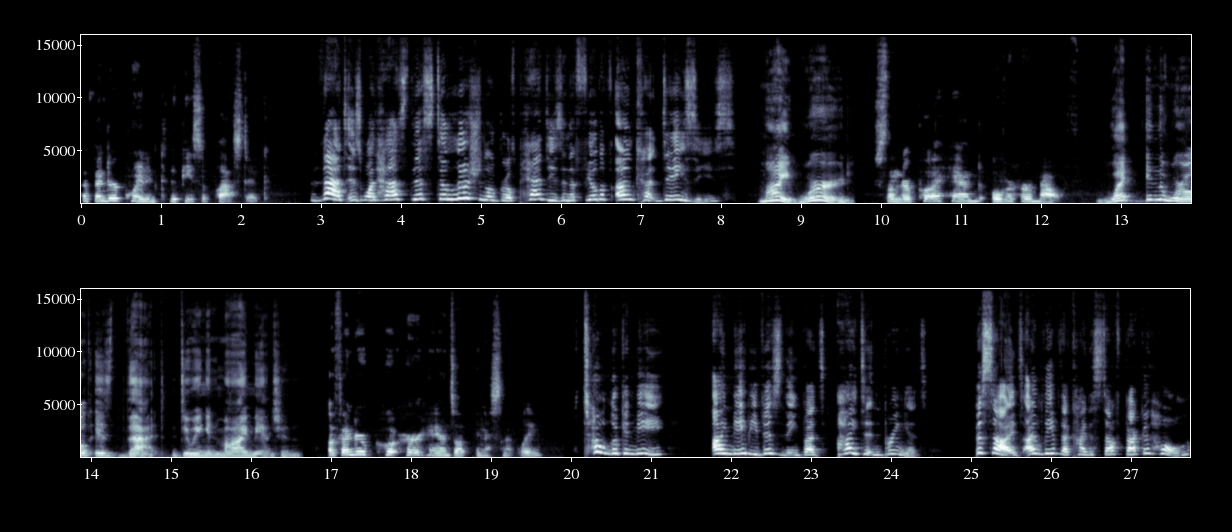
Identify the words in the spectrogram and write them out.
Offender pointed to the piece of plastic. That is what has this delusional girl's panties in a field of uncut daisies. My word! Slender put a hand over her mouth. What in the world is that doing in my mansion? Offender put her hands up innocently. Don't look at me. I may be visiting, but I didn't bring it. Besides, I leave that kind of stuff back at home.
